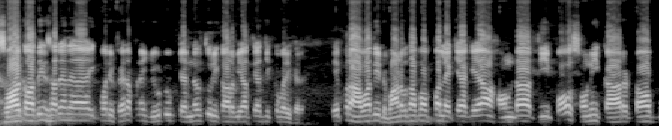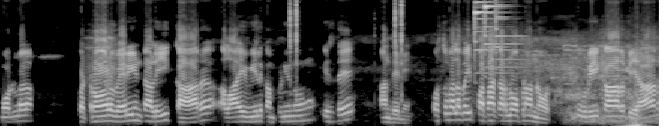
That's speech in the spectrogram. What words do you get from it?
ਸਵਾਗਤ ਹੈ ਸਾਰਿਆਂ ਦਾ। ਇੱਕ ਵਾਰੀ ਫਿਰ ਆਪਣੇ YouTube ਚੈਨਲ ਧੂਰੀ ਕਾਰ ਬਾਜ਼ਾਰ ਤੇ ਅੱਜ ਇੱਕ ਵਾਰੀ ਫਿਰ। ਇਹ ਭਰਾਵਾ ਦੀ ਡਿਮਾਂਡ ਮੁਤਾਬਕ ਆਪਾਂ ਲੈ ਕੇ ਆ ਗਿਆ Honda ਦੀ ਬਹੁਤ ਸੋਹਣੀ car top model petrol variant ਵਾਲੀ ਕਾਰ ਅਲਾਈ ਵੀਲ ਕੰਪਨੀ ਨੂੰ ਇਸ ਦੇ ਆਂਦੇ ਨੇ। ਉਸ ਤੋਂ ਪਹਿਲਾਂ ਬਾਈ ਪਤਾ ਕਰ ਲਓ ਆਪਣਾ ਨੋਟ ਧੂਰੀ ਕਾਰ ਬਾਜ਼ਾਰ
